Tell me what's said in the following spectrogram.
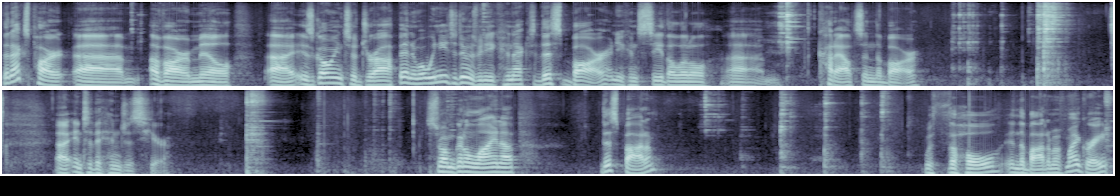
The next part um, of our mill uh, is going to drop in. And what we need to do is we need to connect this bar, and you can see the little um, cutouts in the bar, uh, into the hinges here. So I'm going to line up this bottom with the hole in the bottom of my grate.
